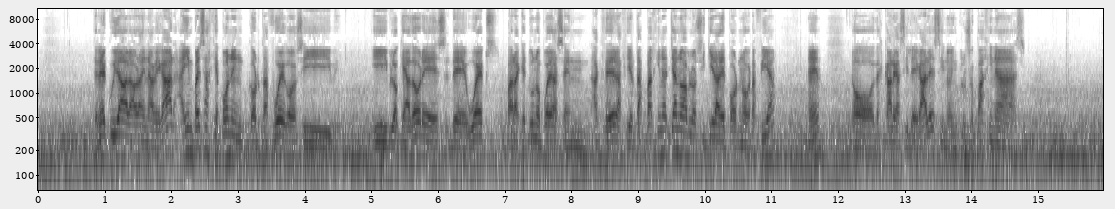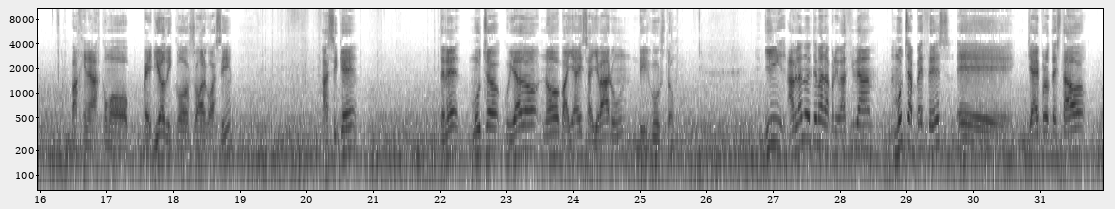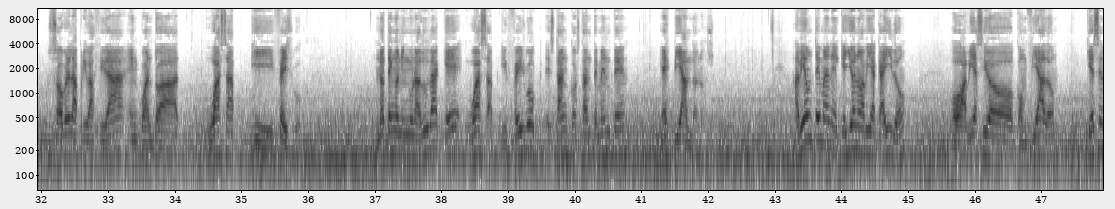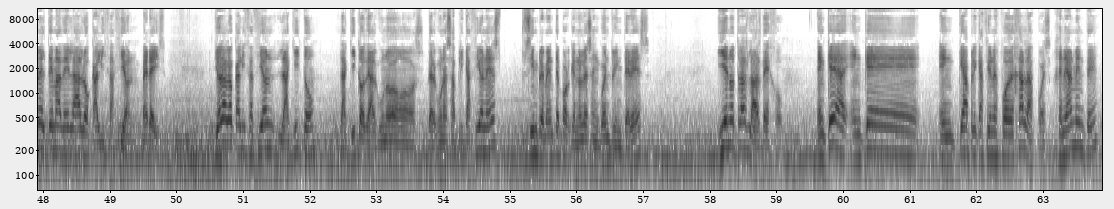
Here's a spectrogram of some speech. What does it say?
Tener cuidado a la hora de navegar. Hay empresas que ponen cortafuegos y, bloqueadores de webs para que tú no puedas acceder a ciertas páginas. Ya no hablo siquiera de pornografía ¿eh? o descargas ilegales, sino incluso páginas páginas como periódicos o algo así. Así que tened mucho cuidado, no vayáis a llevar un disgusto. Y hablando del tema de la privacidad, muchas veces eh, ya he protestado sobre la privacidad en cuanto a WhatsApp y Facebook. No tengo ninguna duda que WhatsApp y Facebook están constantemente espiándonos. Había un tema en el que yo no había caído, o había sido confiado, que es en el tema de la localización. Veréis, yo la localización la quito, la quito de, algunos, de algunas aplicaciones simplemente porque no les encuentro interés y en otras las dejo. ¿En qué, en qué, en qué aplicaciones puedo dejarlas? Pues generalmente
